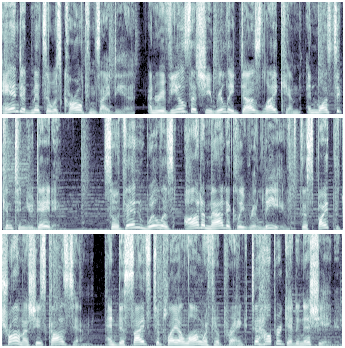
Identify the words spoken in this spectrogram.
and admits it was Carlton's idea, and reveals that she really does like him and wants to continue dating. So then Will is automatically relieved despite the trauma she's caused him, and decides to play along with her prank to help her get initiated.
